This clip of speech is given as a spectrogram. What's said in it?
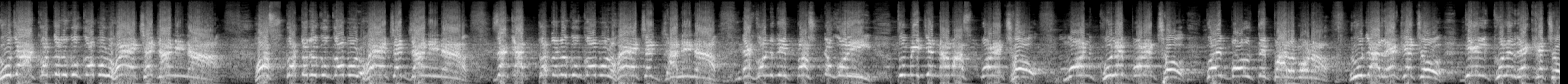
রোজা কতটুকু কবুল হয়েছে জানি না। হজ কতটুকু কবুল হয়েছে জানি না। জাকাত কতটুকু কবুল হয়েছে জানি না। এখন যদি প্রশ্ন করি, তুমি যে নামাজ পড়েছো, মন খুলে পড়েছো, কই বলতে পারব না। রোজা রেখেছো, দিল খুলে রেখেছো,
